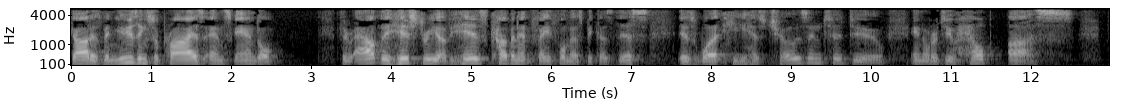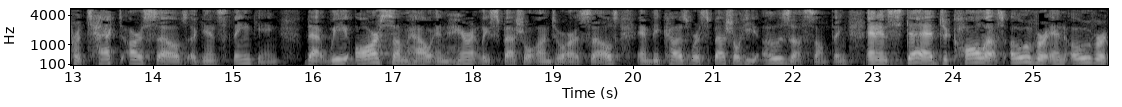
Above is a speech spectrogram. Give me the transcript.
God has been using surprise and scandal throughout the history of his covenant faithfulness because this is what he has chosen to do in order to help us protect ourselves against thinking that we are somehow inherently special unto ourselves, and because we're special, He owes us something, and instead to call us over and over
